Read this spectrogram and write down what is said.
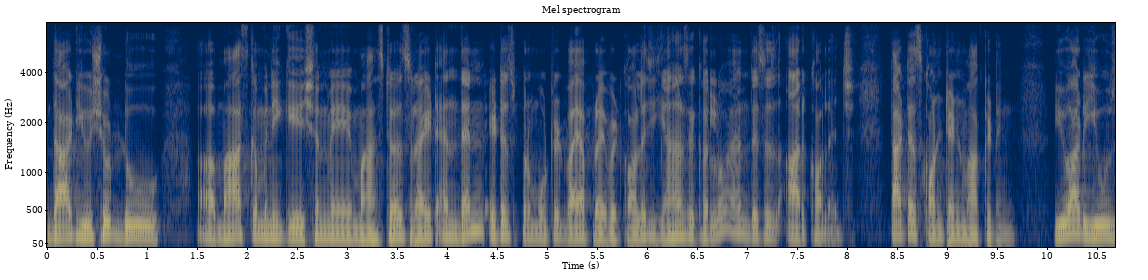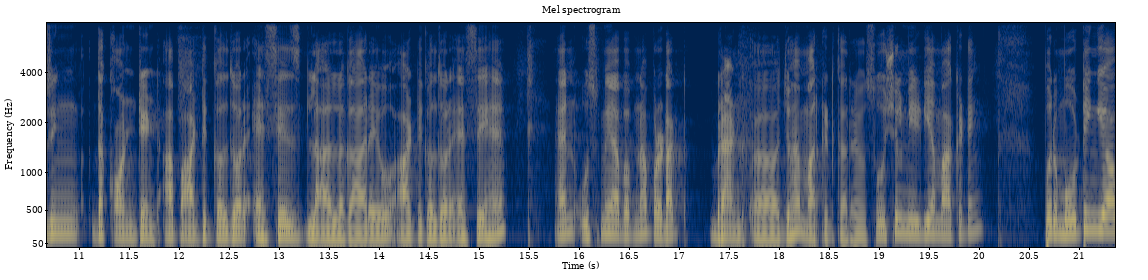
that you should do mass communication में masters right and then it is promoted by a private college यहाँ से कर लो and this is our college that is content marketing you are using the content आप आर्टिकल्स और एसेज लगा रहे हो. आर्टिकल्स और एसे हैं. एंड उसमें आप अपना प्रोडक्ट ब्रांड जो है मार्केट कर रहे हो. Social media marketing promoting your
